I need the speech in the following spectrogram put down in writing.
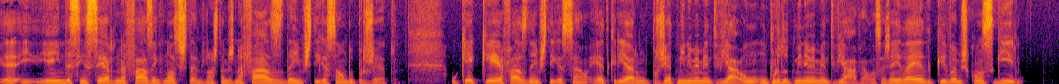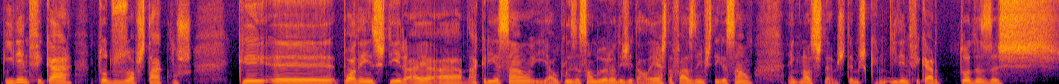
é, ainda se insere na fase em que nós estamos. Nós estamos na fase da investigação do projeto. O que é que é a fase da investigação? É de criar um projeto minimamente viável, um, um produto minimamente viável, ou seja, a ideia de que vamos conseguir identificar todos os obstáculos que eh, podem existir à, à, à, criação e à utilização do euro digital. É esta fase de investigação em que nós estamos. Temos que identificar todas as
